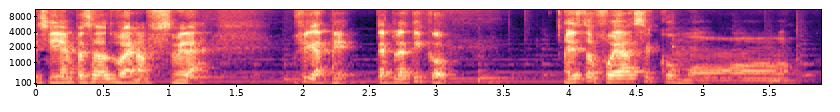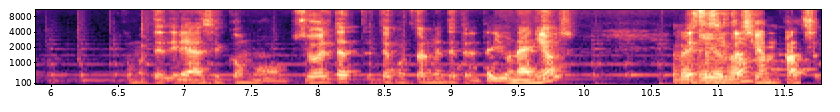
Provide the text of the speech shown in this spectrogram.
si ya empezamos, bueno, pues mira, fíjate, te platico. Esto fue hace como. ¿Cómo te diré? Hace como. Yo ahorita tengo actualmente 31 años. Esta 31. situación pasó.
